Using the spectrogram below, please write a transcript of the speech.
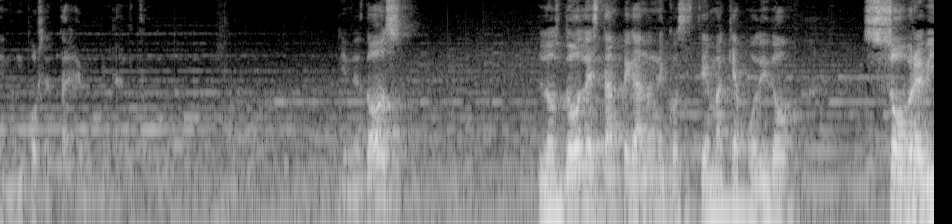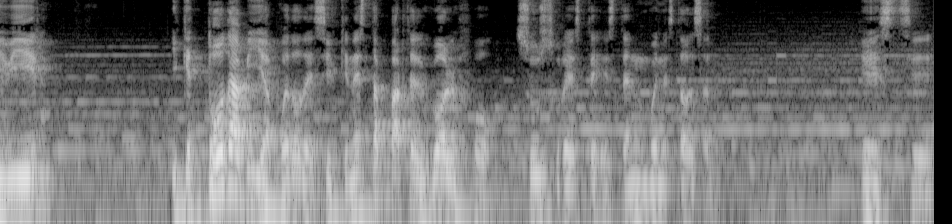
en un porcentaje muy alto. Tienes dos. Los dos le están pegando un ecosistema que ha podido sobrevivir y que todavía puedo decir que en esta parte del Golfo sur-sureste está en un buen estado de salud. Este,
